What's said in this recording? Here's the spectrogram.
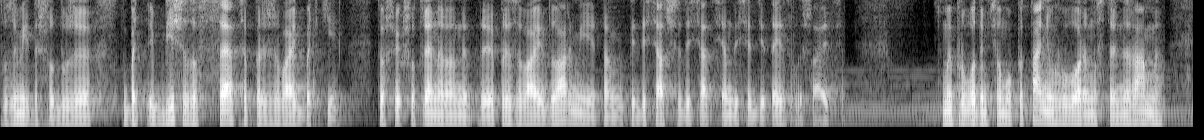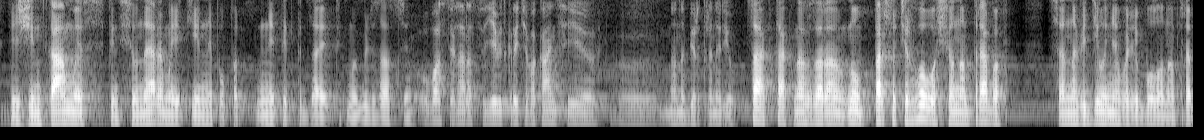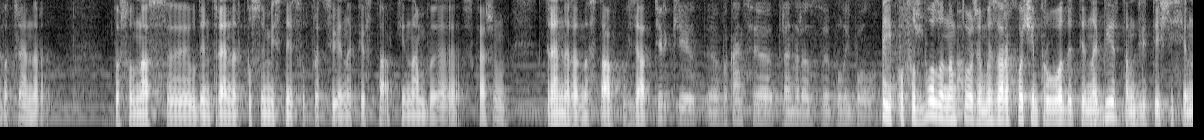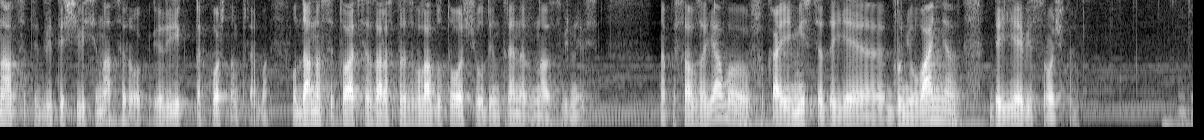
Зрозумійте, що дуже більше за все це переживають батьки. То, що якщо тренера не е, призивають до армії, там 50, 60, 70 дітей залишається. Ми проводимо цьому питанню, говоримо з тренерами, з жінками, з пенсіонерами, які не, попад... не підпадають під мобілізацію. У вас зараз є відкриті вакансії е, на набір тренерів. Так, так. Нас зараз ну, першочергово, що нам треба, це на відділення волейболу нам треба тренера. То, що в нас е, один тренер по сумісництву працює на півставки, нам би, скажімо, тренера на ставку взяти. Тільки е, вакансія тренера з волейболу. І по футболу нам теж. Ми зараз хочемо проводити набір, там 2017-2018 рок- рік також нам треба. От дана ситуація зараз призвела до того, що один тренер у нас звільнився. Написав заяву, шукає місце, де є бронювання, де є відстрочка.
